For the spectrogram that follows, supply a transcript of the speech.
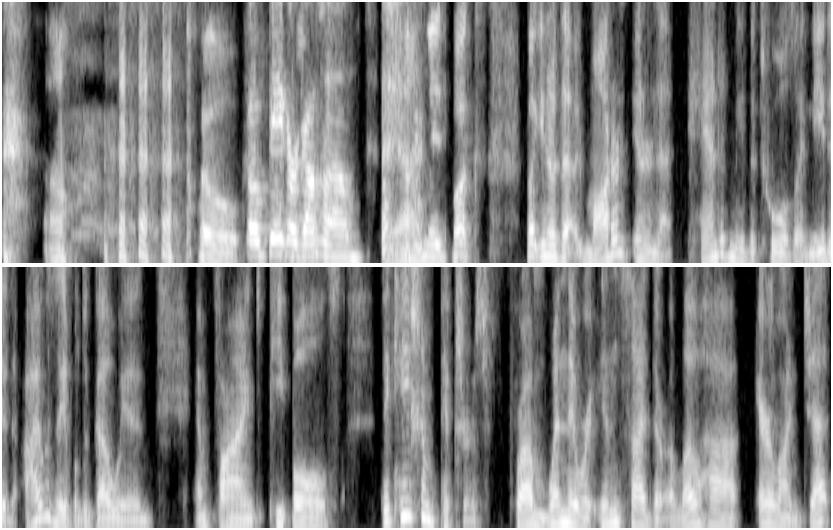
oh. so go big or go home. yeah. I made books. But you know, the modern internet handed me the tools I needed. I was able to go in and find people's vacation pictures from when they were inside their Aloha airline jet,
